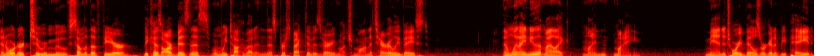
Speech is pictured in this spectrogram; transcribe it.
in order to remove some of the fear because our business, when we talk about it in this perspective, is very much monetarily based. And when I knew that my, like, my, my mandatory bills were going to be paid,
